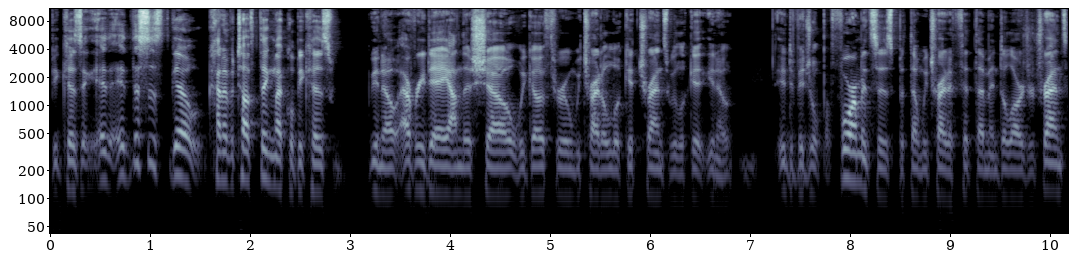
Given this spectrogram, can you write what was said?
because it, it, this is you know kind of a tough thing, Michael, because you know every day on this show we go through and we try to look at trends. We look at you know individual performances, but then we try to fit them into larger trends.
